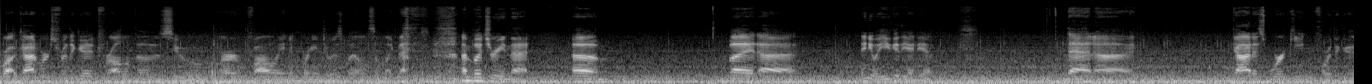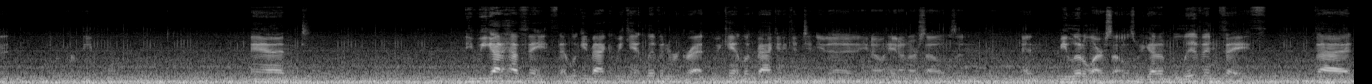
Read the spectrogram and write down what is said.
God works for the good for all of those who are following according to His will, something like that. I'm butchering that, um, but uh, anyway, you get the idea that uh, God is working for the good for people, and we got to have faith. That looking back, we can't live in regret. We can't look back and continue to you know hate on ourselves and and belittle ourselves. We got to live in faith that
